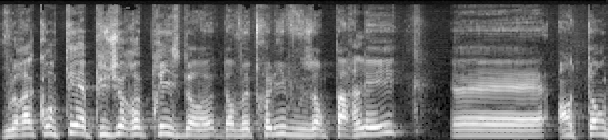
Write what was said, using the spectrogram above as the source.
vous le racontez à plusieurs reprises dans, votre livre, vous en parlez. Euh, en tant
